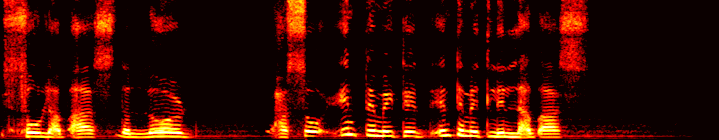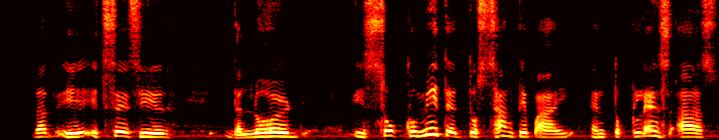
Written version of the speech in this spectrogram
so loved us, the Lord has so intimated, intimately loved us that it says here, the Lord is so committed to sanctify and to cleanse us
